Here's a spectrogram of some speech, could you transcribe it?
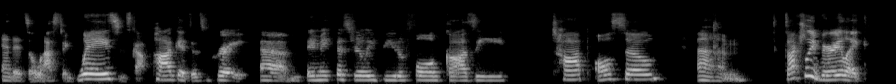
and it's elastic waist it's got pockets it's great. Um, they make this really beautiful gauzy top also um, it's actually very like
